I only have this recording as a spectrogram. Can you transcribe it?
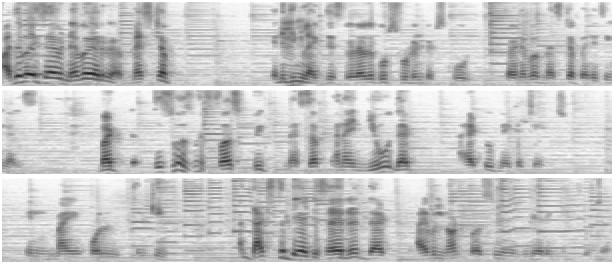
otherwise I have never uh, messed up anything mm-hmm. like this because I was a good student at school. So I never messed up anything else. But this was my first big mess up, and I knew that I had to make a change in my whole thinking. And that's the day I decided that I will not pursue engineering in the future.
